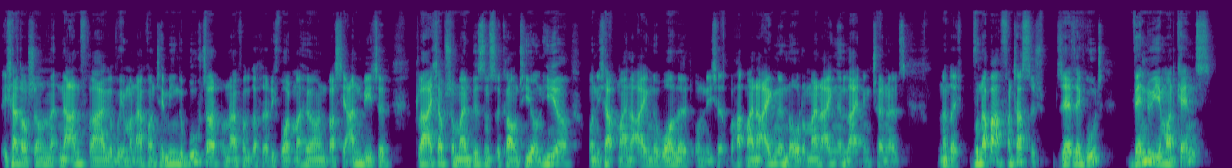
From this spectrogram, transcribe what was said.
ich hatte auch schon eine Anfrage, wo jemand einfach einen Termin gebucht hat und einfach gesagt hat, ich wollte mal hören, was ihr anbietet. Klar, ich habe schon meinen Business-Account hier und hier und ich habe meine eigene Wallet und ich habe meine eigene Node und meine eigenen Lightning-Channels. Und dann sage ich, wunderbar, fantastisch, sehr, sehr gut. Wenn du jemand kennst,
